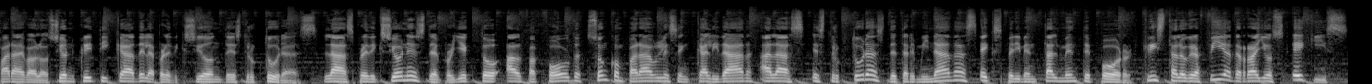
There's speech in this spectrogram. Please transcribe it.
para evaluación crítica de la predicción de estructuras. Las predicciones del proyecto AlphaFold son comparables en calidad a las estructuras determinadas experimentalmente por cristalografía de rayos X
